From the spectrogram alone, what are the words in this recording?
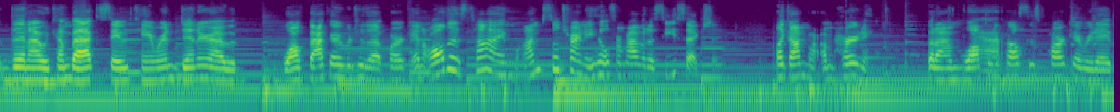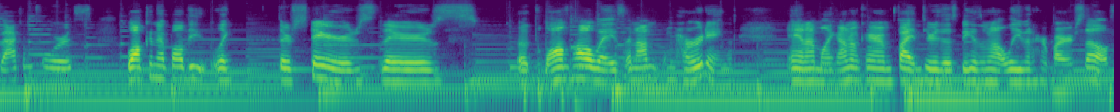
then I would come back, stay with Kamryn, dinner. I would walk back over to that park and all this time i'm still trying to heal from having a c-section. Like i'm i'm hurting but i'm walking Yeah. across this park every day back and forth walking up all these like there's stairs there's uh, long hallways and I'm, I'm hurting. And i'm like i don't care i'm fighting through this because i'm not leaving her by herself.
